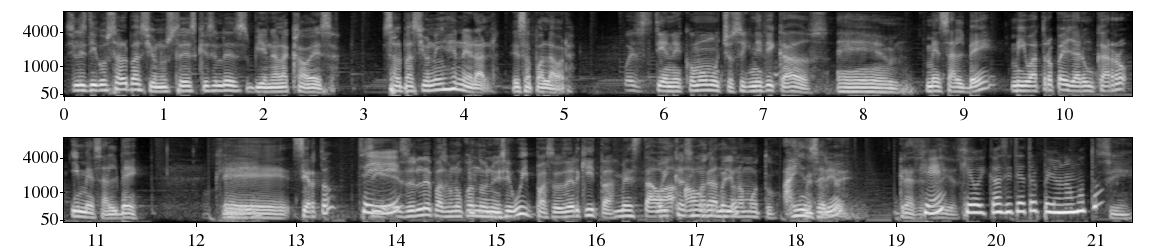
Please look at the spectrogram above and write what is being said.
si les digo salvación, ¿a ustedes qué se les viene a la cabeza? Salvación en general, esa palabra. Pues tiene como muchos significados. Eh, me salvé, me iba a atropellar un carro y me salvé. Eh, ¿Cierto? Sí. eso le pasa a uno cuando uno dice, uy, pasó cerquita. Me estaba Uy, casi me ahogando. atropelló una moto. Ay, ¿en Me serio? salvé. Gracias a ¿Qué? Dios. ¿Que hoy casi te atropelló una moto? Sí,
